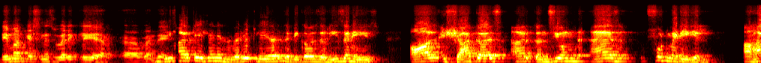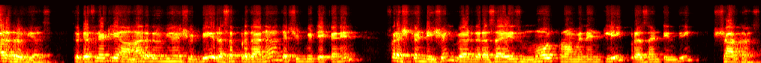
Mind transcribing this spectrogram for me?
demarcation is very clear uh, when they demarcation is very clear because the reason is all shakas are consumed as food material ahara dravyas. So definitely ahara dravya should be rasa pradana that should be taken in fresh condition where the rasa is more prominently present in the shakas.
